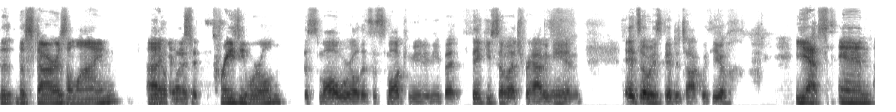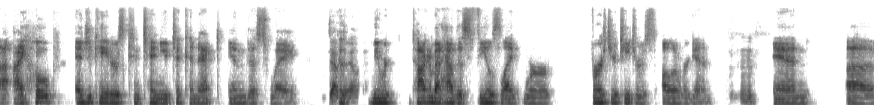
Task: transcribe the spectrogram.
the the stars align uh, you know in this It's crazy world. a small world. It's a small community, but thank you so much for having me, and it's always good to talk with you. Yes, and I, I hope educators continue to connect in this way. Definitely. We were talking about how this feels like we're first year teachers all over again. Mhm. and uh,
